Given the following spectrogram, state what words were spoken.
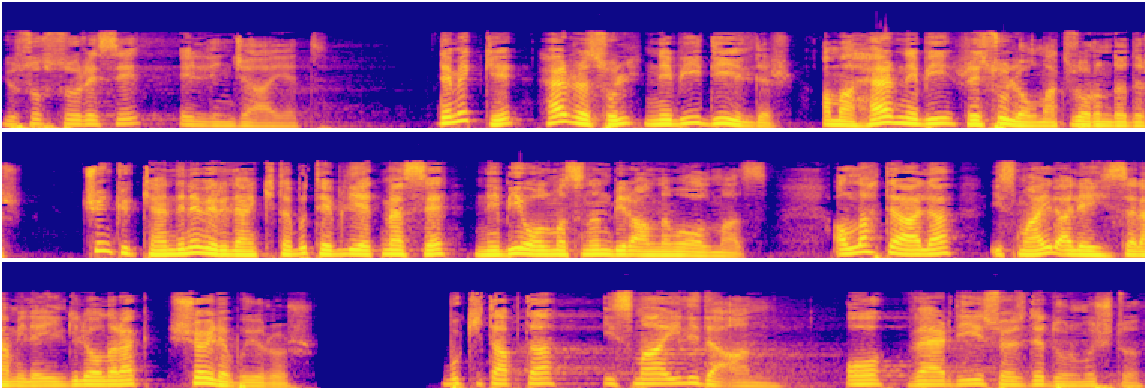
Yusuf suresi 50. ayet Demek ki her Resul Nebi değildir ama her Nebi Resul olmak zorundadır. Çünkü kendine verilen kitabı tebliğ etmezse Nebi olmasının bir anlamı olmaz. Allah Teala İsmail aleyhisselam ile ilgili olarak şöyle buyurur. Bu kitapta İsmail'i de an. O verdiği sözde durmuştu.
